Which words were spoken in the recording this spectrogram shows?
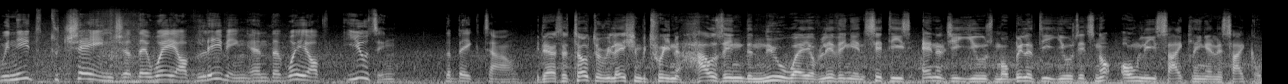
we need to change the way of living and the way of using the big town There's a total relation between housing, the new way of living in cities, energy use, mobility use. It's not only cycling and a cycle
